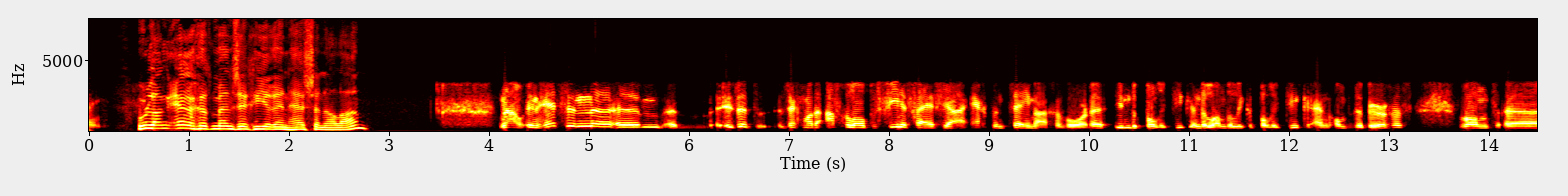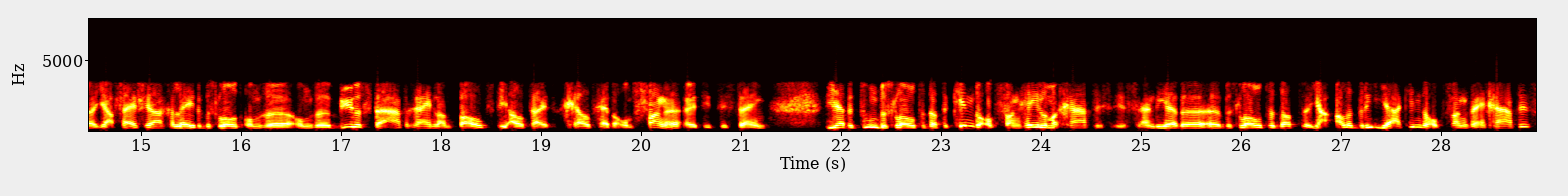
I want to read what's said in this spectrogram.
Hoe lang ergert men zich hier in Hessen al aan? Nou, in Hessen eh, ehm, eh, is het zeg maar de afgelopen vier, vijf jaar echt een thema geworden in de politiek, in de landelijke politiek en onder de burgers. Want eh, ja, vijf jaar geleden besloot onze, onze buurstaat, Rijnland-Pals, die altijd geld hebben ontvangen uit dit systeem, die hebben toen besloten dat de kinderopvang helemaal gratis is. En die hebben eh, besloten dat eh, ja, alle drie jaar kinderopvang zijn gratis.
